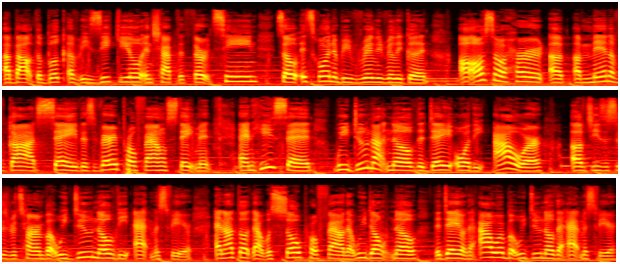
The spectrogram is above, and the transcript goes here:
about the book of Ezekiel in chapter 13. So it's going to be really, really good. I also heard a, a man of God say this very profound statement, and he said, We do not know the day or the hour of Jesus' return, but we do know the atmosphere. And I thought that was so profound that we don't know the day or the hour, but we do know the atmosphere.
